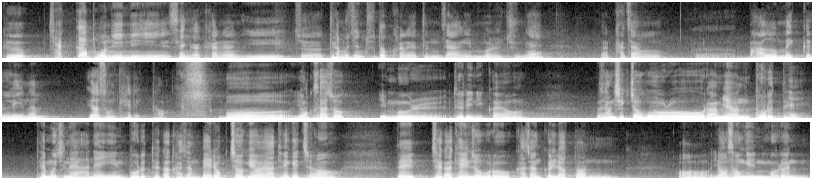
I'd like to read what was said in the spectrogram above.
그 작가 본인이 생각하는 이 저 태무진 투덕한의 등장 인물 중에 가장 어, 마음에 끌리는 여성 캐릭터. 뭐 역사적 인물들이니까요. 상식적으로라면 보르테, 태무진의 아내인 보르테가 가장 매력적이어야 되겠죠. 근데 제가 개인적으로 가장 끌렸던 어, 여성 인물은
